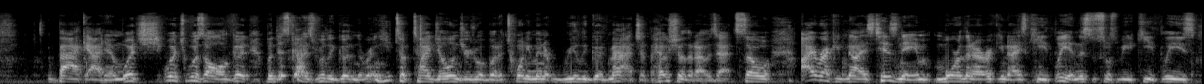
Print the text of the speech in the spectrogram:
back at him, which which was all good. But this guy's really good in the ring. He took Tye Dillinger to about a 20 minute really good match at the house show that I was at. So I recognized his name more than I recognized Keith Lee, and this was supposed to be Keith Lee's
